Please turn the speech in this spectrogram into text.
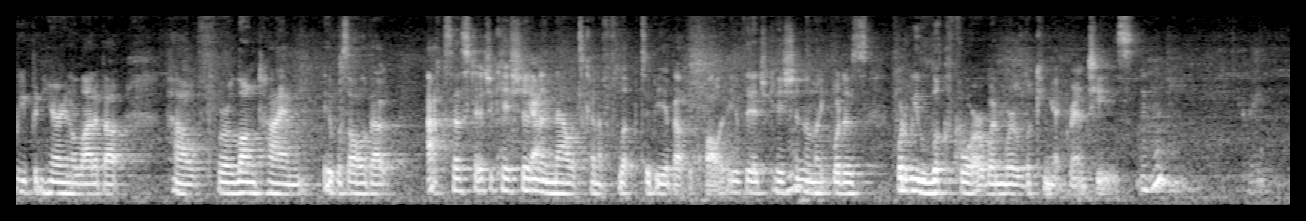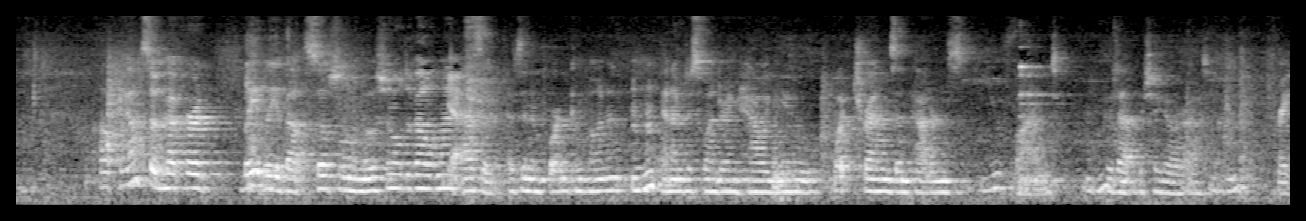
we've been hearing a lot about how for a long time it was all about access to education Yeah. and now it's kind of flipped to be about the quality of the education and like what is what do we look for when we're looking at grantees? Mm-hmm. Uh, We also have heard lately about social and emotional development Yes. as a, as an important component. Mhm. And I'm just wondering how you, what trends and patterns you find Mm-hmm. for that particular aspect. Great.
